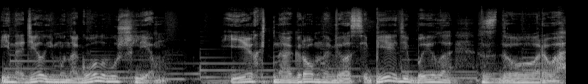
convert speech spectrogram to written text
и надел ему на голову шлем. Ехать на огромном велосипеде было здорово.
